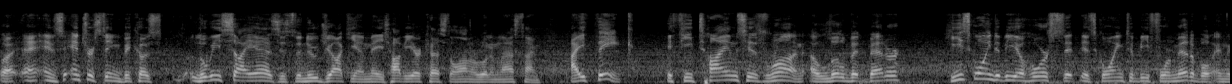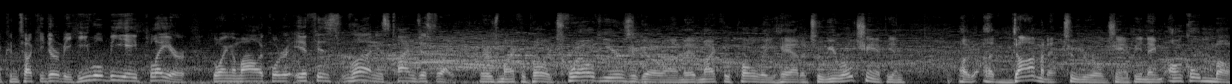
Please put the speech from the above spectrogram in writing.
And, and, it's interesting because Luis Saez is the new jockey on Mage. Javier Castellano rode him last time. I think if he times his run a little bit better, he's going to be a horse that is going to be formidable in the Kentucky Derby. He will be a player going a mile a quarter if his run is timed just right. There's Mike Repole. 12 years ago, Ahmed, Mike Repole had a two-year-old champion, a, a dominant two-year-old champion named Uncle Mo,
